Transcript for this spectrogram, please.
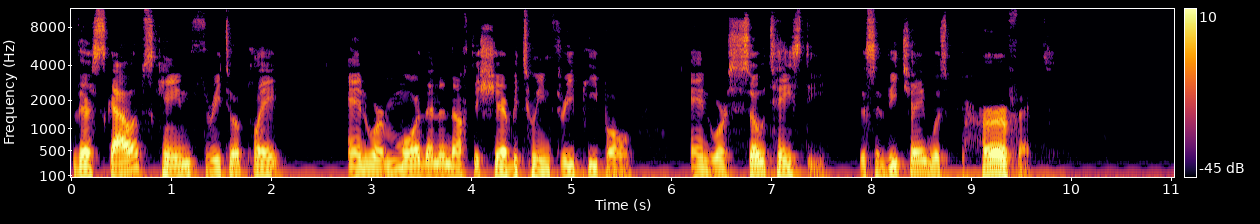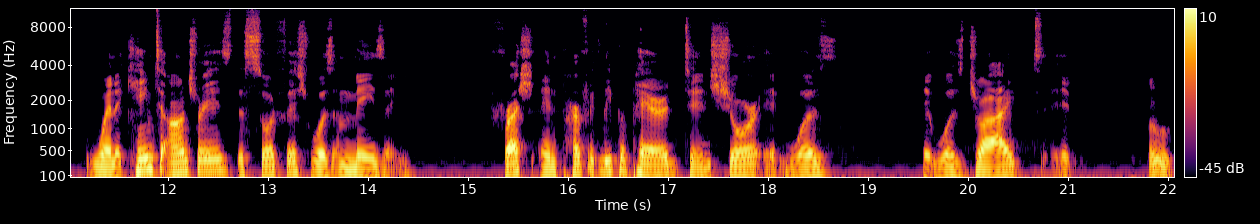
Their scallops came three to a plate and were more than enough to share between three people and were so tasty. The ceviche was perfect. When it came to entrees, the swordfish was amazing. Fresh and perfectly prepared to ensure it was it was dry. It ooh,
